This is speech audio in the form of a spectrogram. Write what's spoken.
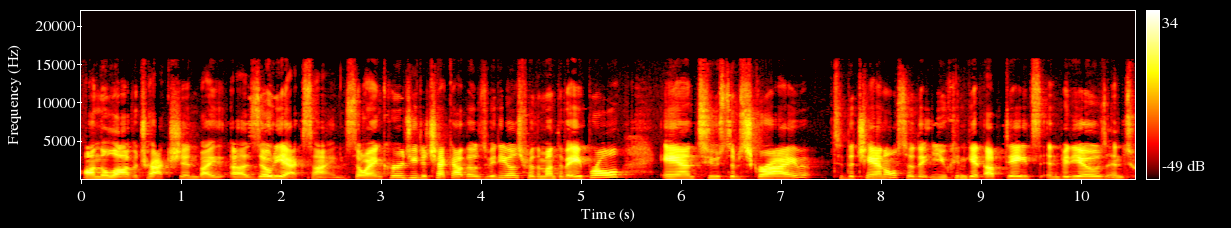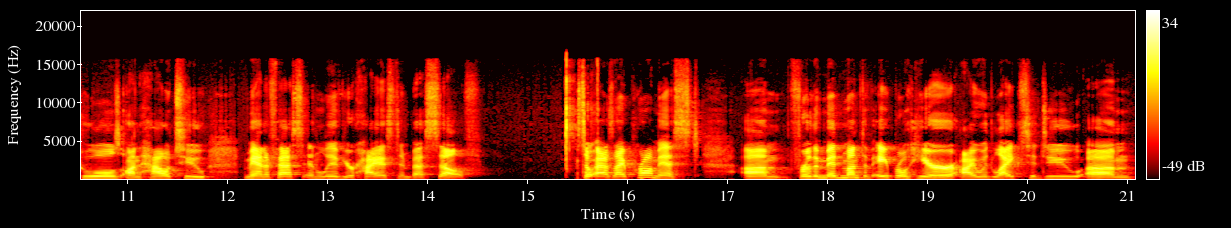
on the law of attraction by uh, zodiac sign. So I encourage you to check out those videos for the month of April and to subscribe to the channel so that you can get updates and videos and tools on how to manifest and live your highest and best self. So as I promised, um, for the mid-month of April here, I would like to do um,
